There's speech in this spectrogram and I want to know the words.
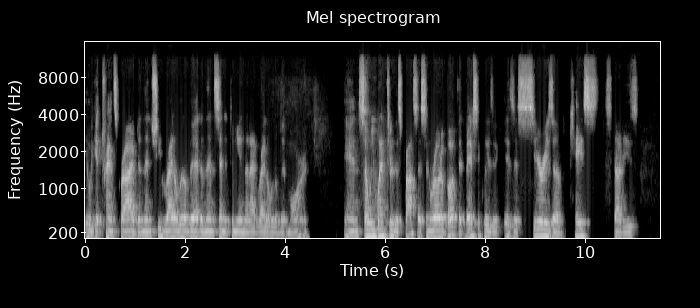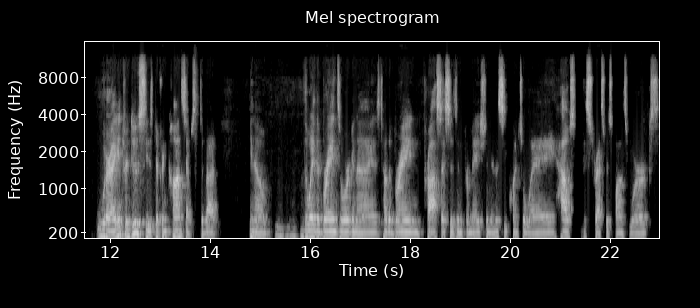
it would get transcribed, and then she'd write a little bit, and then send it to me, and then I'd write a little bit more, and, and so we went through this process and wrote a book that basically is a, is a series of case studies where I introduce these different concepts about you know the way the brain's organized how the brain processes information in a sequential way how the stress response works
